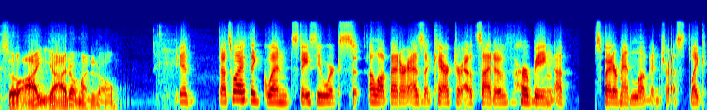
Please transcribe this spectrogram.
so I yeah, I don't mind at all. It, that's why I think Gwen Stacy works a lot better as a character outside of her being a Spider-Man love interest. Like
